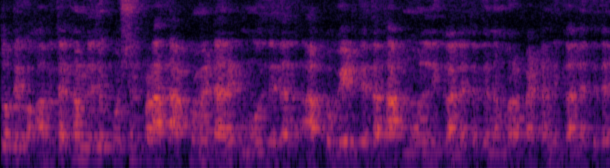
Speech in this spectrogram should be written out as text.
तो देखो, अभी तक हमने जो क्वेश्चन पढ़ा था, आपको मैं डायरेक्ट मोल देता था, आपको वेट देता था, आप मोल निकाल लेते थे नंबर ऑफ़ एटम निकाल लेते थे।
